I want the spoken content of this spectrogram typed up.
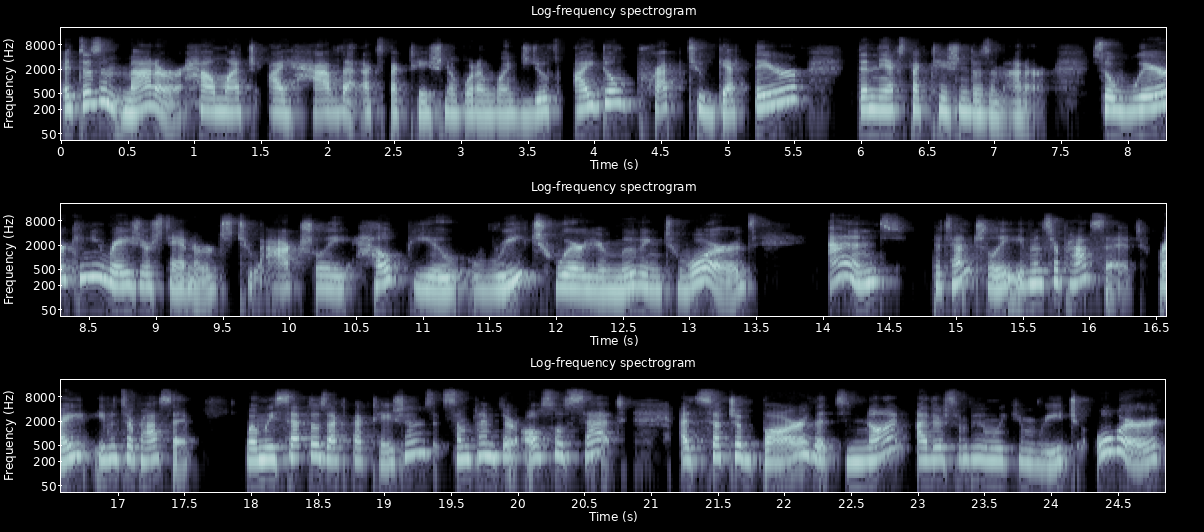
it doesn't matter how much I have that expectation of what I'm going to do. If I don't prep to get there, then the expectation doesn't matter. So, where can you raise your standards to actually help you reach where you're moving towards and potentially even surpass it, right? Even surpass it when we set those expectations, sometimes they're also set at such a bar that's not either something we can reach or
